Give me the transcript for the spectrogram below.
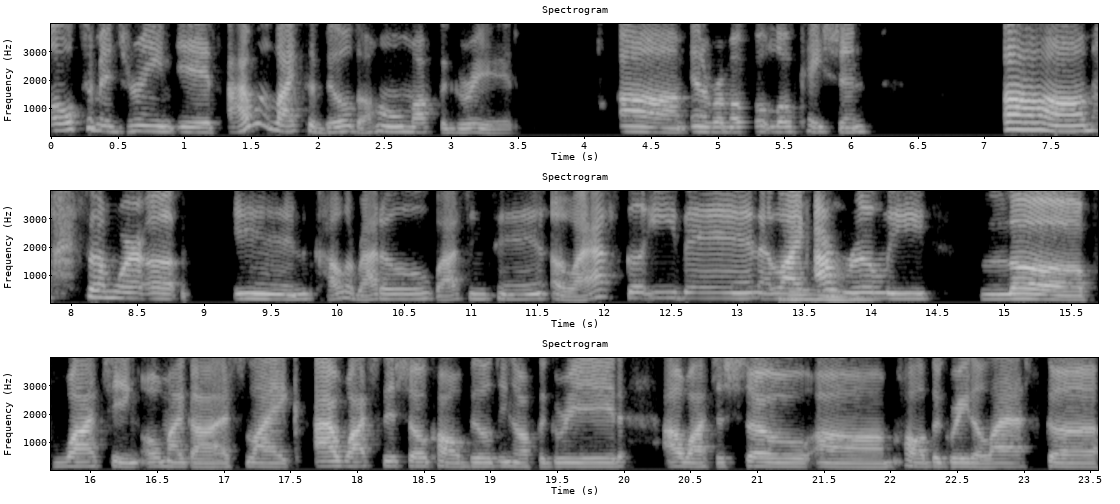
ultimate dream is I would like to build a home off the grid um in a remote location um somewhere up in Colorado, Washington, Alaska, even. Like, mm. I really love watching. Oh my gosh. Like, I watch this show called Building Off the Grid. I watch a show um, called The Great Alaska.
